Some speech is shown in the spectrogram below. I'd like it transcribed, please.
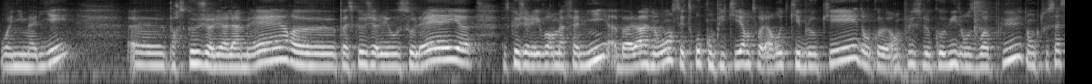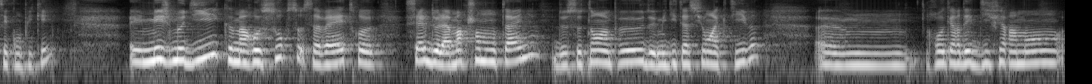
ou animaliers. Euh, parce que j'allais à la mer, parce que j'allais au soleil, parce que j'allais voir ma famille. Ah bah là, non, c'est trop compliqué entre la route qui est bloquée. Donc, en plus, le Covid, on se voit plus. Donc, tout ça, c'est compliqué. Mais je me dis que ma ressource, ça va être celle de la marche en montagne, de ce temps un peu de méditation active. regarder différemment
